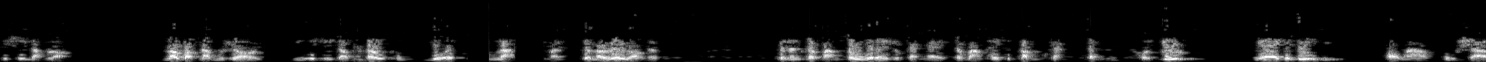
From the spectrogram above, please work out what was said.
cái sự động loạn nó bất động rồi, những cái sự động tới không vô ích, không làm mà cho nó rối loạn được. Cho nên các bạn tu ở đây rồi càng ngày, các bạn thấy cái tâm càng tỉnh hồi trước, nghe cái tiếng gì, ồn ào cũng sợ.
